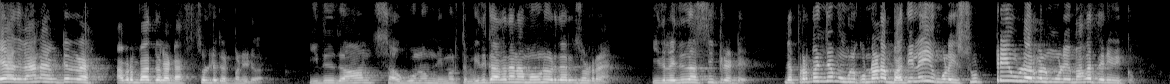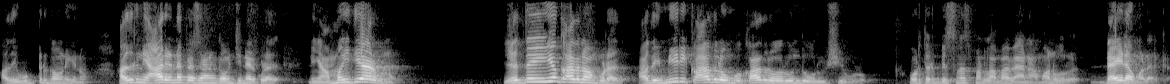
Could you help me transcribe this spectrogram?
ஏ அது வேணாம். விட்டுடுற. அப்புறம் பார்த்துலாம்டா சொல்லிட்டு கட் பண்ணிவிடுவார் இதுதான் சகுனம் நிமிர்த்தம். இதுக்காக தான் நான் மௌன விரதருக்கு சொல்கிறேன் இதில் இதுதான் சீக்ரெட்டு இந்த பிரபஞ்சம் உங்களுக்கு உண்டான பதிலை உங்களை சுற்றி உள்ளவர்கள் மூலியமாக தெரிவிக்கும். அதை உற்று கவனிக்கணும். அதுக்கு நீ யார் என்ன பேசுகிறாங்கன்னு கவனிச்சுனே இருக்கக்கூடாது. நீங்கள் அமைதியாக இருக்கணும். எதையும் காதில் வாங்கக்கூடாது. அதை மீறி காதில் உங்கள் காதில் ஒரு வந்து ஒரு விஷயம் விடும். ஒருத்தர் பிஸ்னஸ் பண்ணலாமா வேணாமான்னு ஒரு டைலாமாவில் இருக்கு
